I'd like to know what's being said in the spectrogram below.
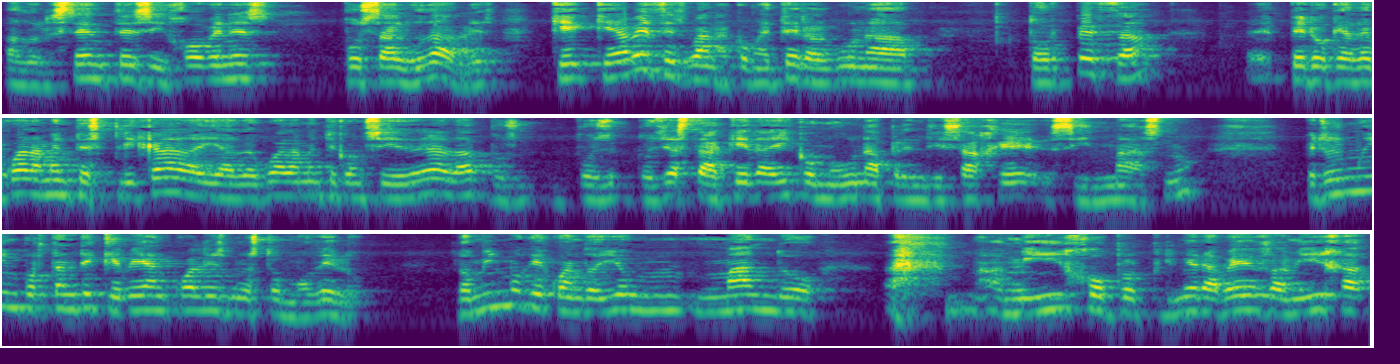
adolescentes y jóvenes pues saludables, que, a veces van a cometer alguna torpeza, eh, pero que adecuadamente explicada y adecuadamente considerada, pues, pues, pues, ya está, queda ahí como un aprendizaje sin más, ¿no? Pero es muy importante que vean cuál es nuestro modelo. Lo mismo que cuando yo mando a mi hijo por primera vez, a mi hija,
